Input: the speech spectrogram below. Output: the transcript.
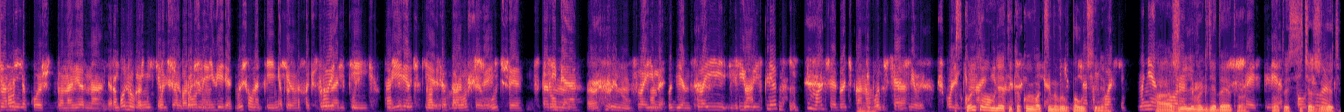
народ такой, что, наверное, работал в Министерстве обороны, не верят. Вышел на пенсию. Я просто хочу строить детей. Верят во все хорошее, лучшее. Второму сыну, своим студент, свои 19 лет. И младшая дочка, она будет в школе Сколько вам лет и какую вакцину вы получили? Мне а жили вы где до этого? Лет, ну, то есть сейчас живете?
